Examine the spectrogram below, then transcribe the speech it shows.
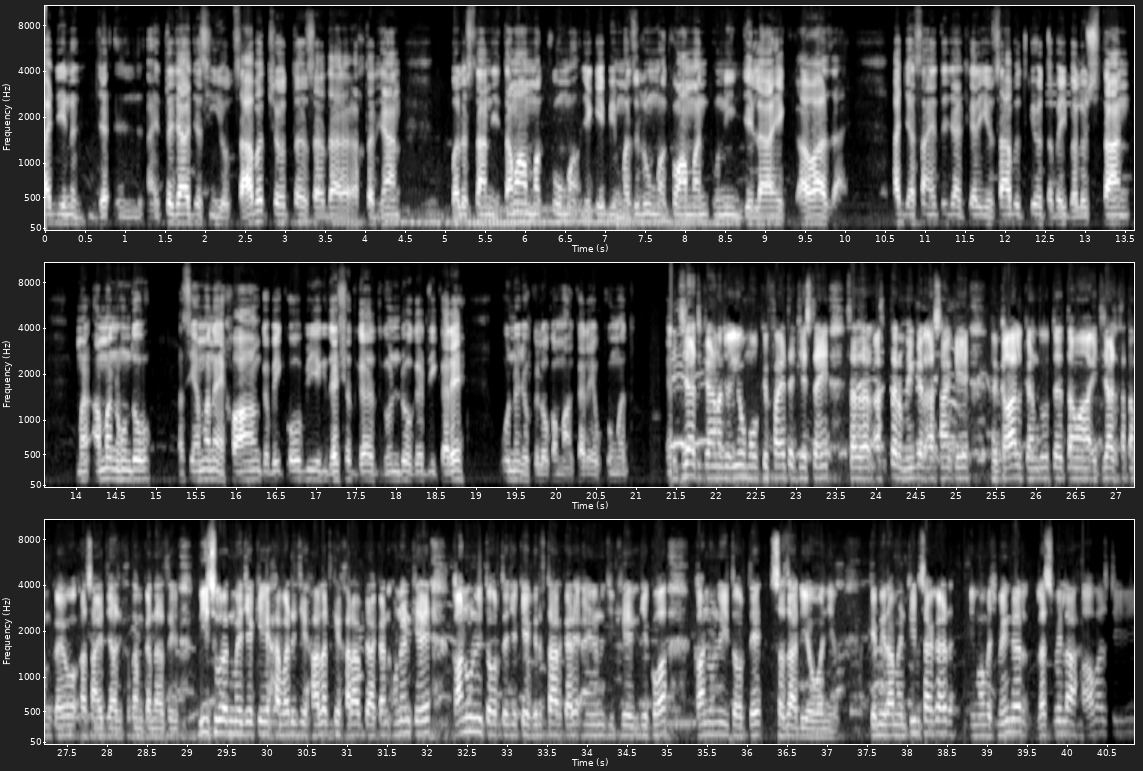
अॼु इन एहतजाज असीं इहो साबित थियो त सरदार अख़्तर जान बलूचिस्तान जी तमामु मक़ूम जेके बि मज़लूम अक़वाम लाइ हिकु आवाज़ु आहे। अॼु असां एहतजाज करे इहो साबित कयो त भई बलूचिस्तान माँ, अमन हूंदो, असीं अमन ऐं ख़्वाहां की भई को बि दहशतगर्द गुंडो गर्दी करे, उन किलो कमा करे हुकूमत एहतजाज करण जो इहो मौक़िफ़ आहे त जेसिताईं सरदार अख़्तर मिंगल असांखे कॉल कंदो त तव्हां एहतजाज ख़तमु कयो असां एहतजाज ख़तमु सूरत में जेके वॾ जी हालत खे ख़राबु पिया कनि उन्हनि खे क़ानूनी तौर ते गिरफ़्तार करे क़ानूनी तौर ते सज़ा ॾियो वञे कैमरामैन टीम सां गॾु इमाम मिंगर आवाज़ टी वी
